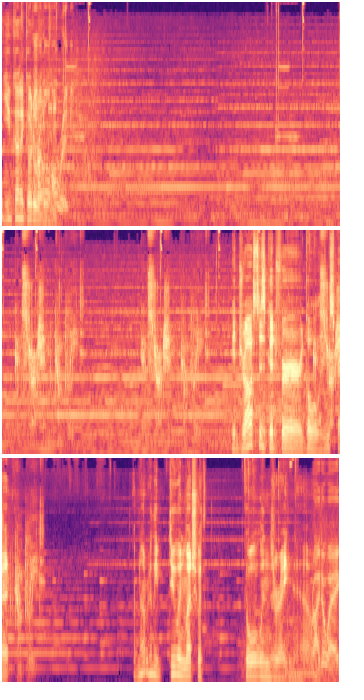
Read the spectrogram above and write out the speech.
You've got to go to Roman. Idrost is good for golems, but complete. I'm not really doing much with golems right now. Right away.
